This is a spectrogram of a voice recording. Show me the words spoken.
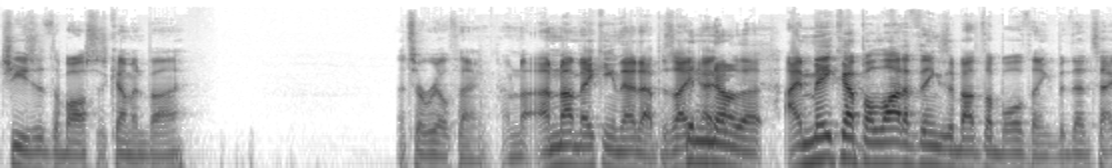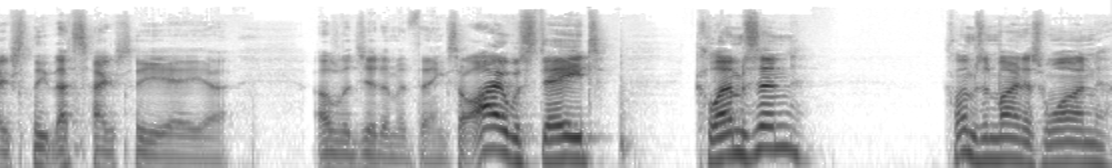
Cheese it. The boss is coming by. That's a real thing. I'm not. I'm not making that up. I didn't know that. I, I make up a lot of things about the bowl thing, but that's actually that's actually a uh, a legitimate thing. So Iowa State, Clemson, Clemson minus one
